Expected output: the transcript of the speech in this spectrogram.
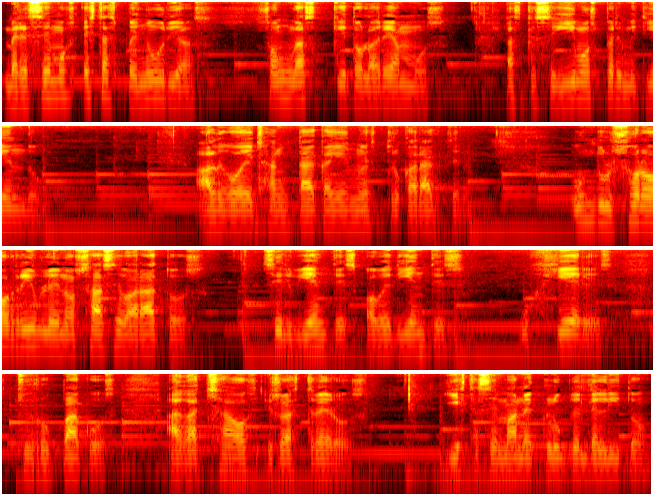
merecemos estas penurias, son las que toleramos, las que seguimos permitiendo. Algo de chancaca hay en nuestro carácter, un dulzor horrible nos hace baratos, sirvientes, obedientes, ujieres, churrupacos, agachados y rastreros. Y esta semana el Club del Delito,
